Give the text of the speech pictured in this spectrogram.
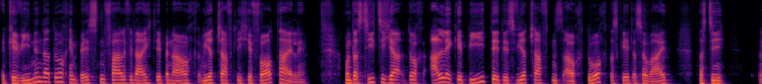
gewinnen dadurch im besten Fall vielleicht eben auch wirtschaftliche Vorteile. Und das zieht sich ja durch alle Gebiete des Wirtschaftens auch durch. Das geht ja so weit, dass die äh,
